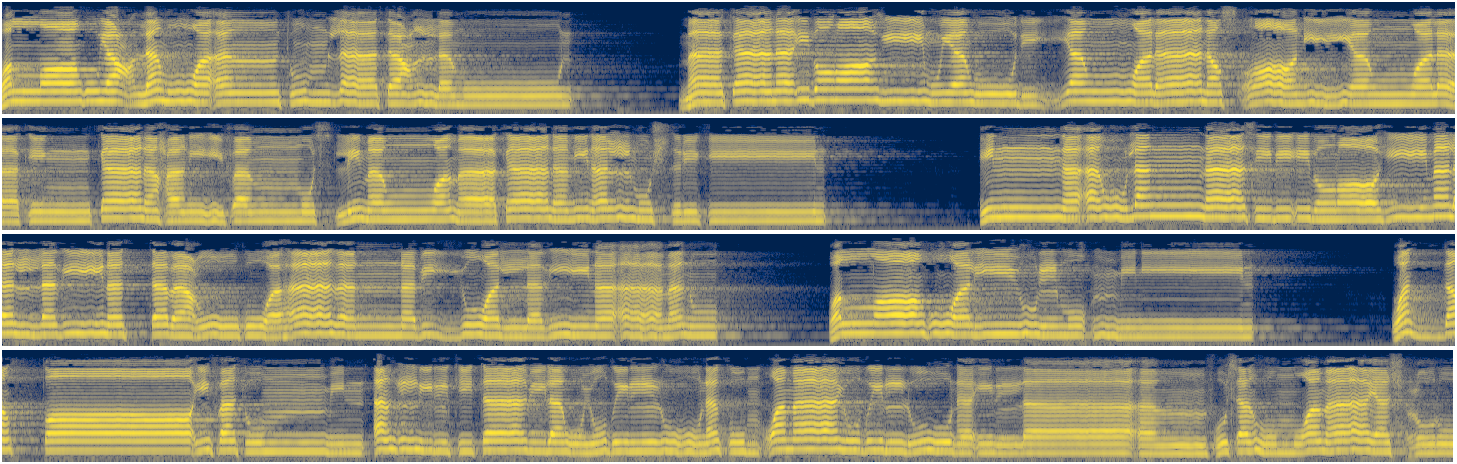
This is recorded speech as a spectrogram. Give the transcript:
وَاللَّهُ يَعْلَمُ وَأَنْتُمْ لَا تَعْلَمُونَ. مَا كَانَ إِبْرَاهِيمُ يَهُودِيًّا وَلَا نَصْرَانِيًّا وَلَكِن كَانَ حَنِيفًا مُسْلِمًا وَمَا كَانَ مِنَ الْمُشْرِكِينَ. إِنَّ أَوْلَى النَّاسِ بِإِبْرَاهِيمَ لَلَّذِينَ اتَّبَعُوهُ وَهَذَا النَّبِيُّ وَالَّذِينَ آمَنُوا وَاللَّهُ وَلِيُّ الْمُؤْمِنِينَ وَدَّ طَائِفَةٌ مِنْ أَهْلِ الْكِتَابِ لَوْ يُضِلُّونَكُمْ وَمَا يُضِلُّونَ إِلَّا أَنفُسَهُمْ وَمَا يَشْعُرُونَ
